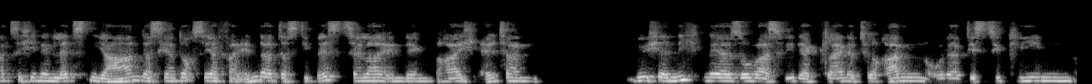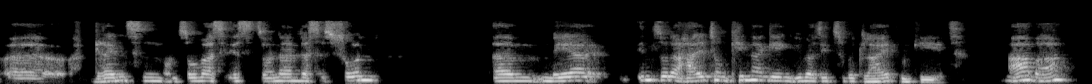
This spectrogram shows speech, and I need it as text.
hat sich in den letzten Jahren das ja doch sehr verändert, dass die Bestseller in dem Bereich Elternbücher nicht mehr sowas wie der kleine Tyrann oder Disziplin, äh, Grenzen und sowas ist, sondern dass es schon ähm, mehr in so einer Haltung Kindern gegenüber sie zu begleiten geht. Aber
